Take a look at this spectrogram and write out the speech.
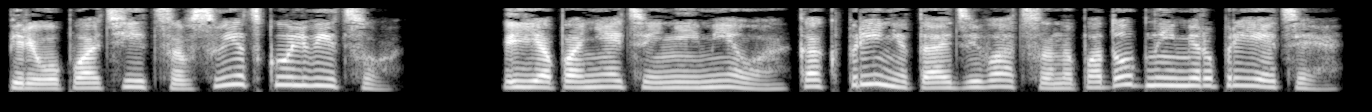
перевоплотиться в светскую львицу. Я понятия не имела, как принято одеваться на подобные мероприятия.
